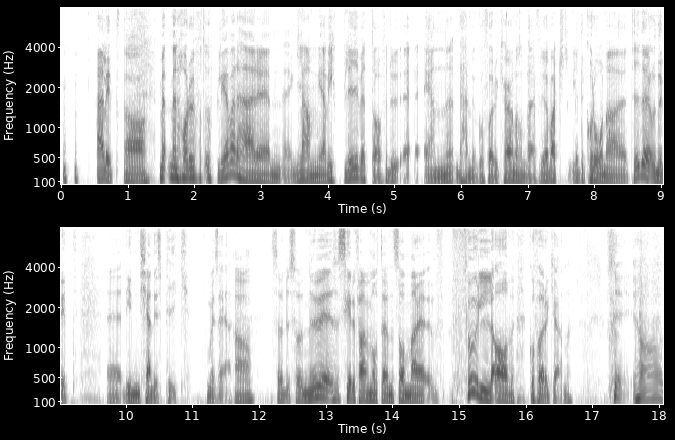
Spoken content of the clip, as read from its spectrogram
Härligt. Ja. Men, men har du fått uppleva det här eh, glammiga VIP-livet då? För du, eh, än det här med att gå före kön och sånt där. För det har varit lite coronatider under ditt, eh, din kändispeak, får man ju säga. ja. Så, så nu ser du fram emot en sommar full av gå före kön. Ja,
